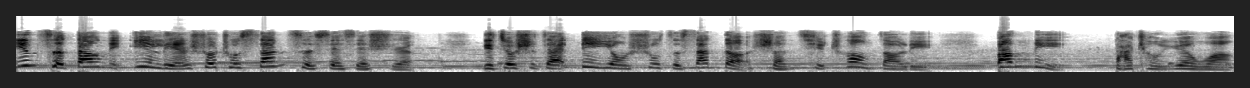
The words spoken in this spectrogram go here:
因此，当你一连说出三次谢谢时，你就是在利用数字三的神奇创造力，帮你达成愿望。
